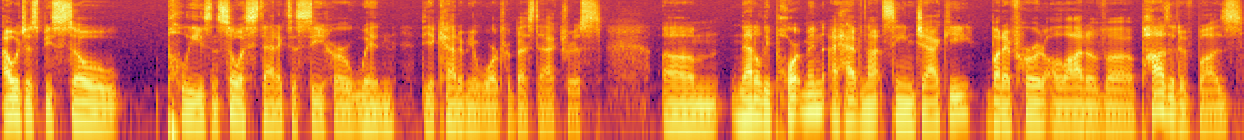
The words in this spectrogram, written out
I would just be so pleased and so ecstatic to see her win the Academy Award for Best Actress. Um, Natalie Portman, I have not seen Jackie, but I've heard a lot of uh, positive buzz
